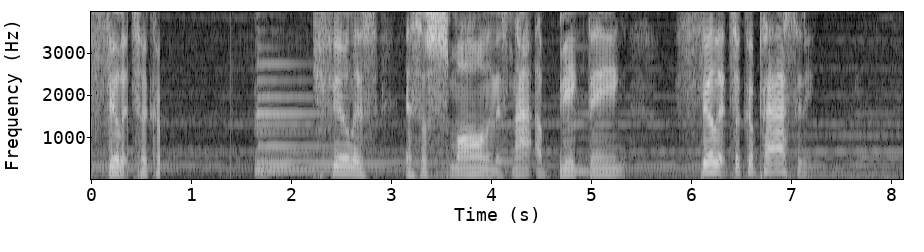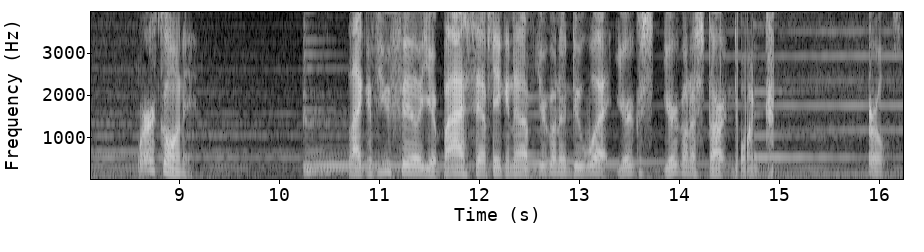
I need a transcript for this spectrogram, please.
feel it to feel it's it's a small and it's not a big thing. Fill it to capacity. Work on it. Like if you feel your biceps big enough, you're gonna do what? You're you're gonna start doing curls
